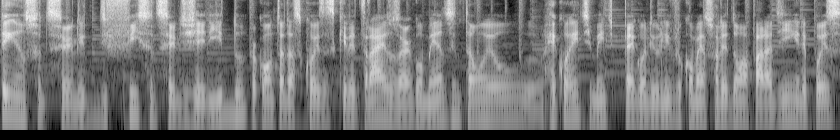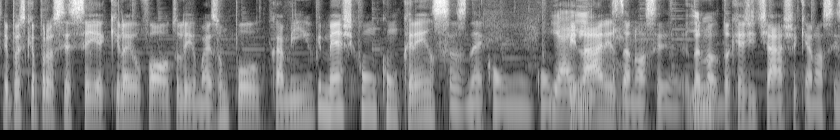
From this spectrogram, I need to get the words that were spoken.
denso de ser lido, difícil de ser digerido por conta das coisas que ele traz, os argumentos. Então eu recorrentemente pego ali o livro, começo a ler, dou uma paradinha, depois, depois que eu processei aquilo, aí eu volto, leio mais um pouco, caminho e mexe com, com crenças, né, com, com E aí- pilares da nossa, da E- do que a gente acha que é a nossa E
